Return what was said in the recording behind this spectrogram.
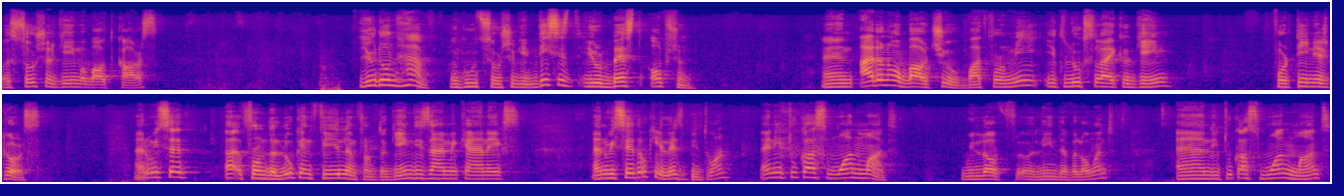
a social game about cars, you don't have a good social game. This is your best option. And I don't know about you, but for me, it looks like a game for teenage girls. And we said, uh, from the look and feel and from the game design mechanics, and we said, okay, let's build one. And it took us one month. We love uh, lean development. And it took us one month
